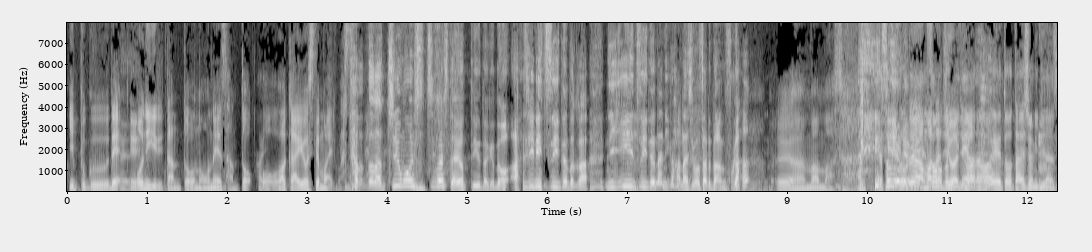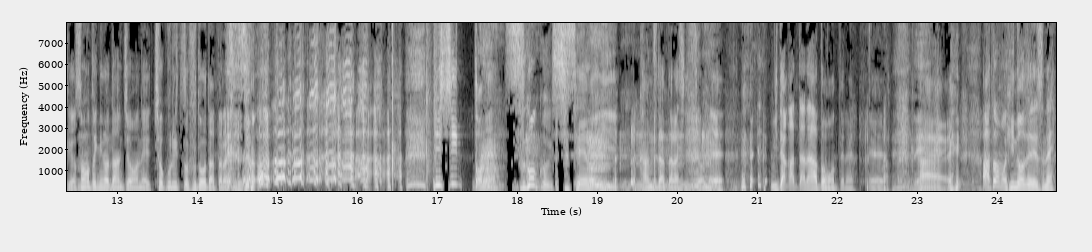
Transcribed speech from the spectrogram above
一服でえ、え。おにぎり担当のお姉さんと、お和解をしてまいりました。ただ、ただ注文しましたよって言ったけど、味についてとか、握りについて何か話はされたんですか？いや、まあまあ、そ それはまたじわじわ。えっと、大将に聞いたんですけど、その時の団長はね、直立不動だったらしいですよ。ピシッとね、すごく姿勢のいい感じだったらしいですよ。ええ見たかったなと思ってね。ええはい。あとはもう日の出ですね。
